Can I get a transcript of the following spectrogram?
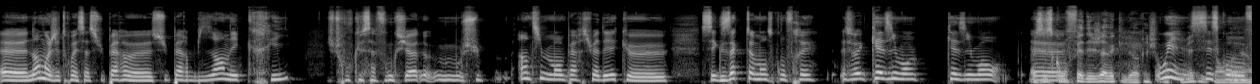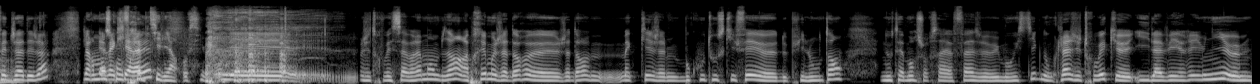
Euh, non, moi j'ai trouvé ça super, euh, super bien écrit. Je trouve que ça fonctionne. Je suis intimement persuadée que c'est exactement ce qu'on ferait, quasiment, quasiment. C'est ce euh, qu'on fait déjà avec le réchauffement Oui, climatique. c'est ce en qu'on fait hein. déjà déjà. Clairement, Avec ce les ferait. reptiliens aussi. Mais j'ai trouvé ça vraiment bien. Après, moi, j'adore, euh, j'adore McKay. J'aime beaucoup tout ce qu'il fait euh, depuis longtemps, notamment sur sa phase euh, humoristique. Donc là, j'ai trouvé qu'il avait réuni euh,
